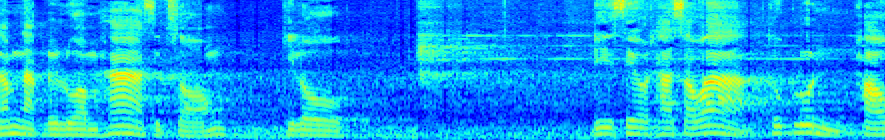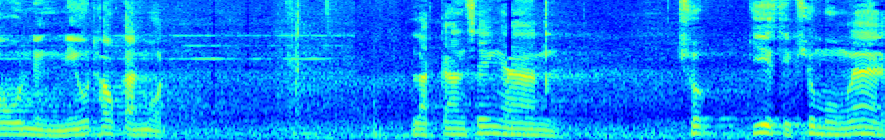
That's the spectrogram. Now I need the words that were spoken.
น้ำหนักโดยรวม 52 กิโล ดีเซลทาซาว่าทุกรุ่นเพา1 นิ้วเท่ากันหมด หลักการใช้งาน 20 ชั่วโมงแรก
